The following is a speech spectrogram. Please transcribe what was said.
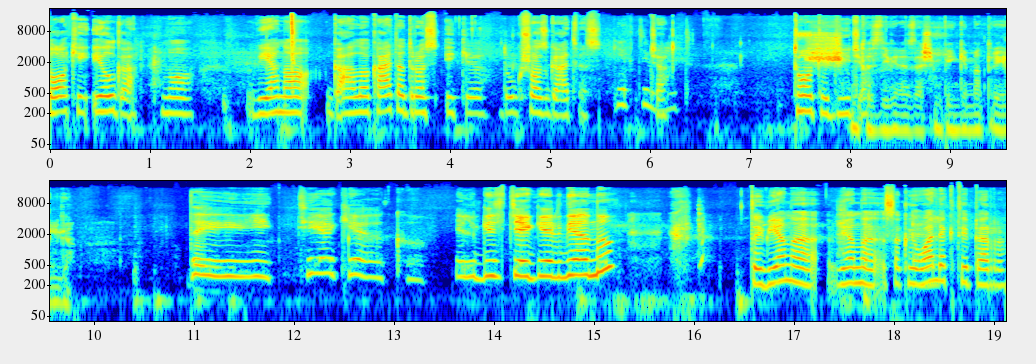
Tokį ilgą nuo vieno galo katedros iki daugšos gatvės. Kiek tai Čia. Tokio dydžio. 195 metrai ilgio. Tai tiek, kiek ilgis tiek ir dienų. Tai vieną, vieną sakai, uolekti per,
